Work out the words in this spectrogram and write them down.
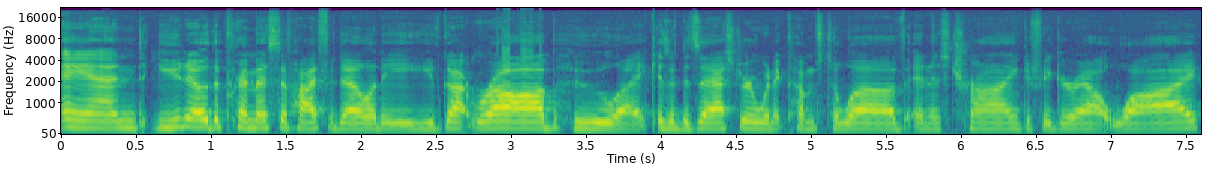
And you know the premise of high fidelity. You've got Rob, who like is a disaster when it comes to love and is trying to figure out why.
